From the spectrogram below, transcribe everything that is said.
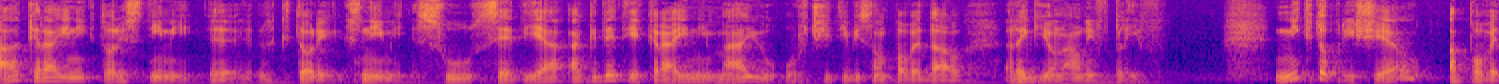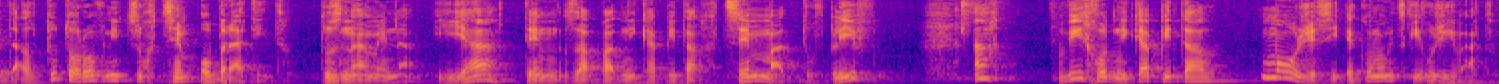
a krajiny, ktoré s nimi, e, ktoré s nimi súsedia a kde tie krajiny majú určitý, by som povedal, regionálny vplyv. Nikto prišiel a povedal, túto rovnicu chcem obratiť. To znamená, ja ten západný kapitál chcem mať tu vplyv a východný kapitál môže si ekonomicky užívať.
